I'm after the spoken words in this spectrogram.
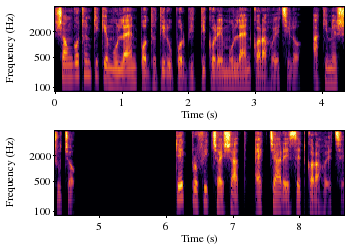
সংগঠনটিকে মূল্যায়ন পদ্ধতির উপর ভিত্তি করে মূল্যায়ন করা হয়েছিল, আকিমের সূচক। টেক প্রফিট ছয় সাত এক চার সেট করা হয়েছে।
